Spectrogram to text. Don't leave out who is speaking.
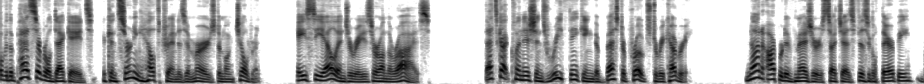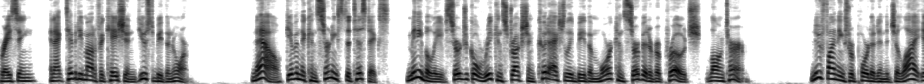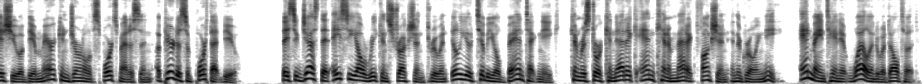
Speaker 1: Over the past several decades, a concerning health trend has emerged among children. ACL injuries are on the rise. That's got clinicians rethinking the best approach to recovery. Non operative measures such as physical therapy, bracing, and activity modification used to be the norm. Now, given the concerning statistics, many believe surgical reconstruction could actually be the more conservative approach long term. New findings reported in the July issue of the American Journal of Sports Medicine appear to support that view. They suggest that ACL reconstruction through an iliotibial band technique can restore kinetic and kinematic function in the growing knee and maintain it well into adulthood.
